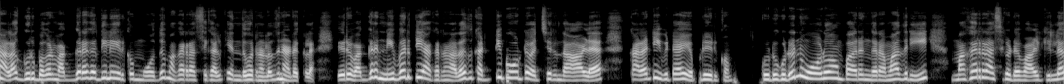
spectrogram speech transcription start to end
நாளா குரு பகவான் வக்ரகதியில இருக்கும்போது மகர ராசிகளுக்கு எந்த ஒரு நல்லதும் நடக்கல. இவர் வக்ர நிவர்த்தி ஆகறதுனால, அதாவது கட்டி போட்டு வச்சிருந்த ஆளை கழட்டி விட்டா எப்படி இருக்கும்? குடுகுடுன்னு ஓடுவான் பாருங்கிற மாதிரி மகர ராசியோட வாழ்க்கையில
